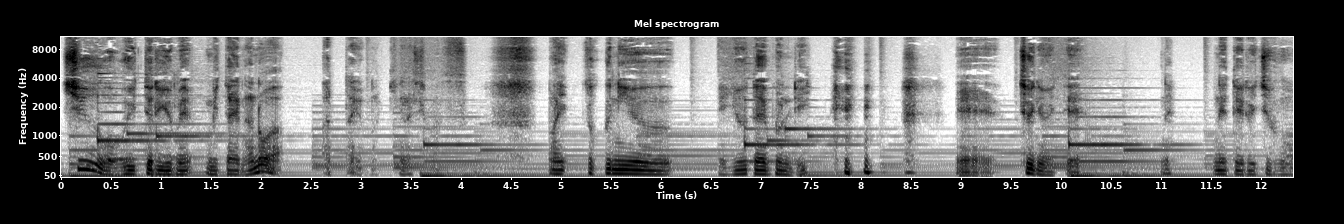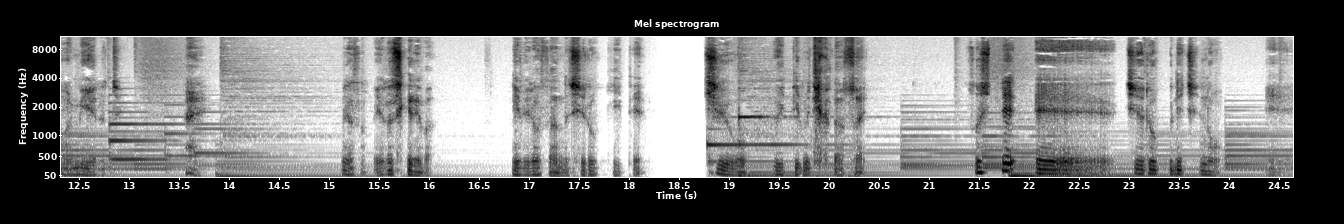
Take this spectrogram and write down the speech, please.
宙を浮いてる夢みたいなのはあったような気がします。まあ、俗に言う、幽体分離、えー宙に浮いて、ね、寝ている自分が見えるという。はい。皆さんもよろしければ、ネビロさんの白を聞いて、宙を浮いてみてください。そして、えー16日の、え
